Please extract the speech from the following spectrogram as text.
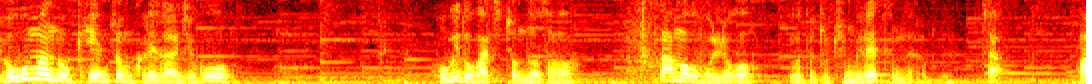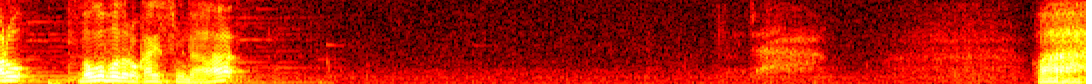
요것만 넣기엔 좀 그래가지고 고기도 같이 좀 넣어서 싸 먹어보려고 이것도 좀 준비를 했습니다 여러분들. 자 바로 먹어보도록 하겠습니다. 자. 와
